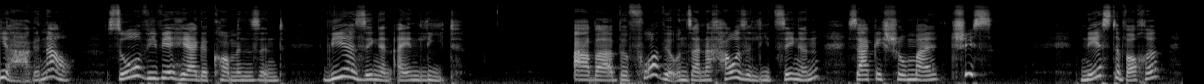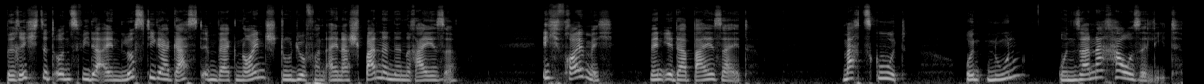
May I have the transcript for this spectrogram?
Ja, genau. So wie wir hergekommen sind. Wir singen ein Lied. Aber bevor wir unser Nachhauselied singen, sag ich schon mal Tschüss. Nächste Woche berichtet uns wieder ein lustiger Gast im Werk 9 Studio von einer spannenden Reise. Ich freue mich, wenn ihr dabei seid. Macht's gut. Und nun unser Nachhauselied.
